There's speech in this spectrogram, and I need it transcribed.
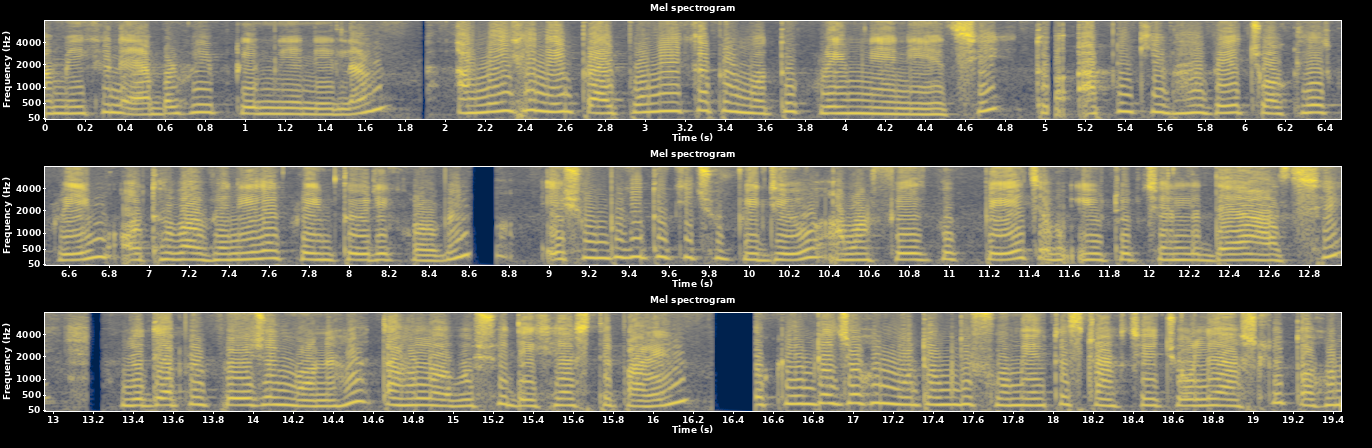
আমি এখানে অ্যাবার হুইপ ক্রিম নিয়ে নিলাম। আমি এখানে প্রায় পনেরো কাপের মতো ক্রিম নিয়ে নিয়েছি। তো আপনি কীভাবে চকলেট ক্রিম অথবা ভ্যানিলা ক্রিম তৈরি করবেন এই সম্পর্কিত কিছু ভিডিও আমার ফেসবুক পেজ এবং ইউটিউব চ্যানেলে দেওয়া আছে। যদি আপনার প্রয়োজন মনে হয়, তাহলে অবশ্যই দেখে আসতে পারেন। তো ক্রিমটা যখন মোটামুটি ফোমে একটা স্ট্রাকচারে চলে আসলো, তখন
